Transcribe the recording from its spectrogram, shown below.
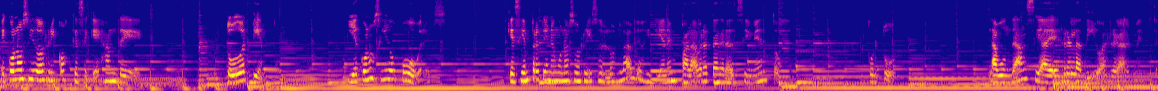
He conocido ricos que se quejan de todo el tiempo. Y he conocido pobres que siempre tienen una sonrisa en los labios y tienen palabras de agradecimiento por todo. La abundancia es relativa realmente.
